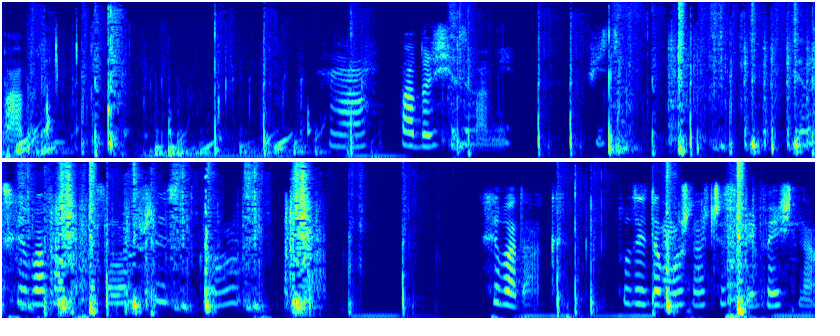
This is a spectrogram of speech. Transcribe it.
Mam już. No, Paweł się z wami widzę. Więc chyba wam pokazałem wszystko. Chyba tak. Tutaj to można jeszcze sobie wejść na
